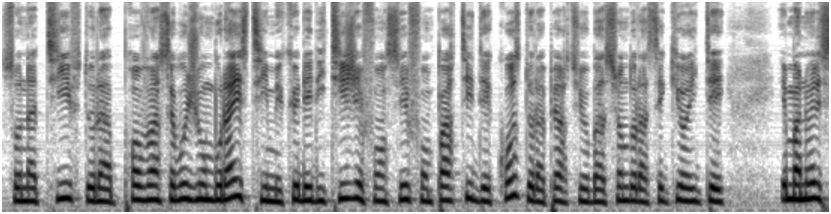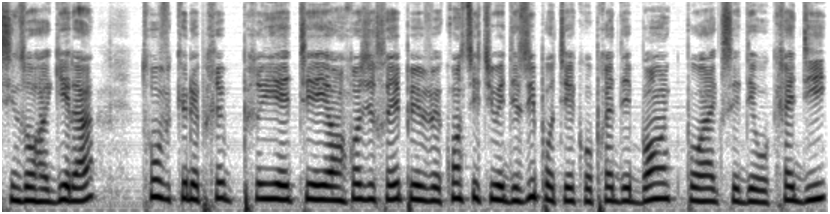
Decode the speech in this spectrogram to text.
Son natif de la province de Bujumbura estime que les litiges fonciers font partie des causes de la perturbation de la sécurité. Emmanuel Sinzo Hagira trouve que les propriétés enregistrées peuvent constituer des hypothèques auprès des banques pour accéder au crédit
